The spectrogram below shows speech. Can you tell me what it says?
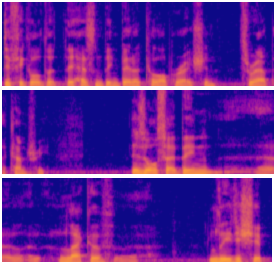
difficult that there hasn't been better cooperation throughout the country. There's also been a uh, lack of uh, leadership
